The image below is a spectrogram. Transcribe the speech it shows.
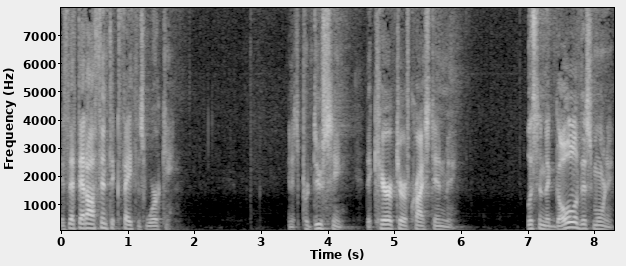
is that that authentic faith is working and it's producing the character of Christ in me. Listen, the goal of this morning,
